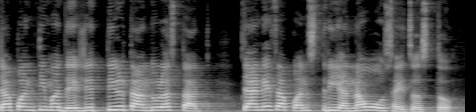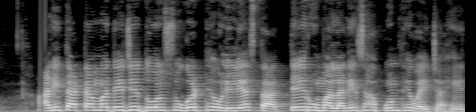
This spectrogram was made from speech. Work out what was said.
त्या पंतीमध्ये जे तीळ तांदूळ असतात त्यानेच आपण स्त्रियांना ओसायचं असतं. आणि ताटामध्ये जे दोन सुगड ठेवलेले असतात ते रुमालाने झाकून ठेवायचे आहेत.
